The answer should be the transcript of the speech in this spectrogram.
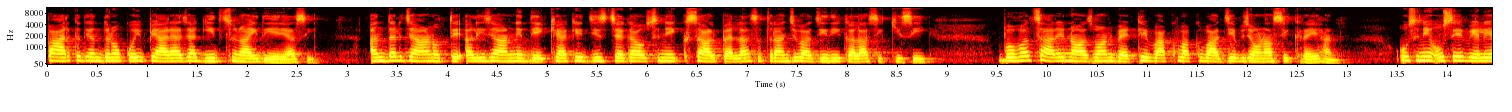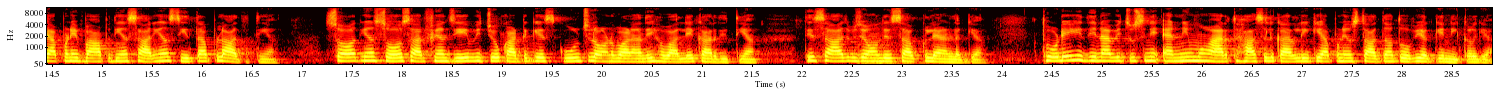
ਪਾਰਕ ਦੇ ਅੰਦਰੋਂ ਕੋਈ ਪਿਆਰਾ ਜਿਹਾ ਗੀਤ ਸੁਣਾਈ ਦੇ ਰਿਹਾ ਸੀ। ਅੰਦਰ ਜਾਣ ਉੱਤੇ ਅਲੀ ਜਾਨ ਨੇ ਦੇਖਿਆ ਕਿ ਜਿਸ ਜਗ੍ਹਾ ਉਸਨੇ 1 ਸਾਲ ਪਹਿਲਾਂ ਸ਼ਤਰੰਜਬਾਜ਼ੀ ਦੀ ਕਲਾ ਸਿੱਖੀ ਸੀ, ਬਹੁਤ ਸਾਰੇ ਨੌਜਵਾਨ ਬੈਠੇ ਵੱਖ-ਵੱਖ ਵਾਜੇ ਵਜਾਉਣਾ ਸਿੱਖ ਰਹੇ ਹਨ। ਉਸਨੇ ਉਸੇ ਵੇਲੇ ਆਪਣੇ ਬਾਪ ਦੀਆਂ ਸਾਰੀਆਂ ਸੀਤਾਂ ਭੁਲਾ ਦਿੱਤੀਆਂ। 100 ਦੀਆਂ 100 ਸਰਫੀਆਂ ਜੇਬ ਵਿੱਚੋਂ ਕੱਢ ਕੇ ਸਕੂਲ ਚਲਾਉਣ ਵਾਲਿਆਂ ਦੇ ਹਵਾਲੇ ਕਰ ਦਿੱਤੀਆਂ ਤੇ ਸਾਜ਼ ਵਜਾਉਣ ਦੇ ਸਬਕ ਲੈਣ ਲੱਗਿਆ। ਥੋੜੇ ਹੀ ਦਿਨਾਂ ਵਿੱਚ ਉਸਨੇ ਇੰਨੀ ਮੁਹਾਰਤ ਹਾਸਲ ਕਰ ਲਈ ਕਿ ਆਪਣੇ ਉਸਤਾਦਾਂ ਤੋਂ ਵੀ ਅੱਗੇ ਨਿਕਲ ਗਿਆ।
